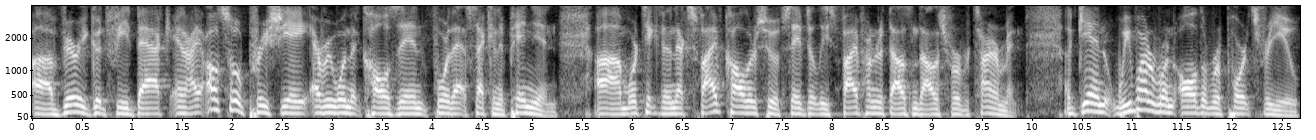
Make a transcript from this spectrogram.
uh, very good feedback, and I also appreciate everyone that calls in for that second opinion. Um, we're taking the next five callers who have saved at least $500,000 for retirement. Again, we want to run all the reports for you.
